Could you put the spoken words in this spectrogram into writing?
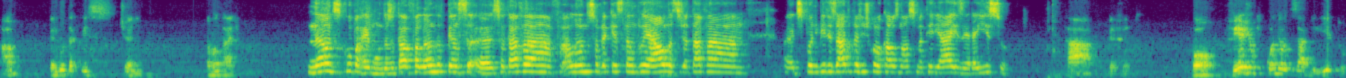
Tá? Pergunta, Cristiane. Fique à vontade. Não, desculpa, Raimundo, eu já estava falando, pensa, eu só estava falando sobre a questão do e-aula, você já estava eh, disponibilizado para a gente colocar os nossos materiais, era isso? Tá, perfeito. Bom, vejam que quando eu desabilito,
